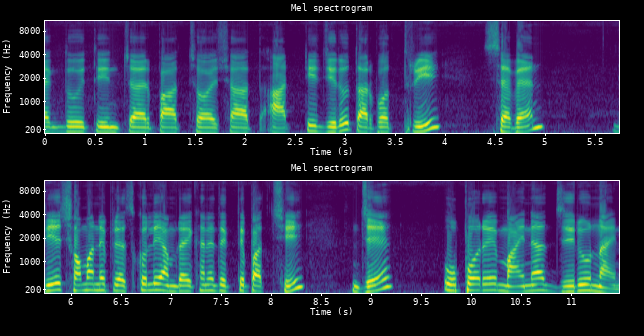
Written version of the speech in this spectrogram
এক, দুই, তিন, চার, পাঁচ, ছয়, সাত, আটটি জিরো তারপর থ্রি সেভেন দিয়ে সমানে প্রেস করলে আমরা এখানে দেখতে পাচ্ছি যে উপরে মাইনাস জিরো নাইন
